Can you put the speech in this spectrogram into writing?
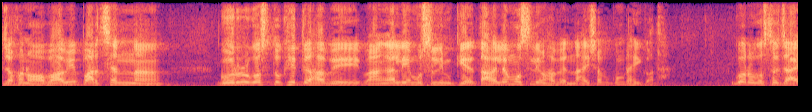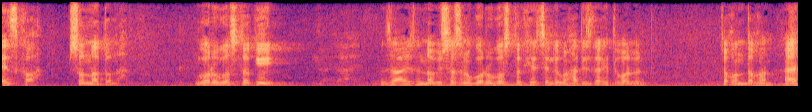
যখন অভাবই পারছেন না, গরুর গোস্ত খেতে হবে, বাঙালি মুসলিমকে তাহলে মুসলিম হবে না এইসব গুমরাহি কথা। গরু গোস্ত জায়েজ খাওয়া সুন্নত না। গরু গোস্ত কি? জায়েজ। নবী সালাম গরুর গোস্ত খেয়েছেন এবং হাদিস দেখাতে পারবেন? যখন তখন হ্যাঁ?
